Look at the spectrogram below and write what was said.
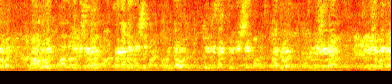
रुपये पाच रुपये साडे तेवीसशे पंचावन्न तेवीस आठ चोवीसशे पाच रुपये दहा पंधरा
